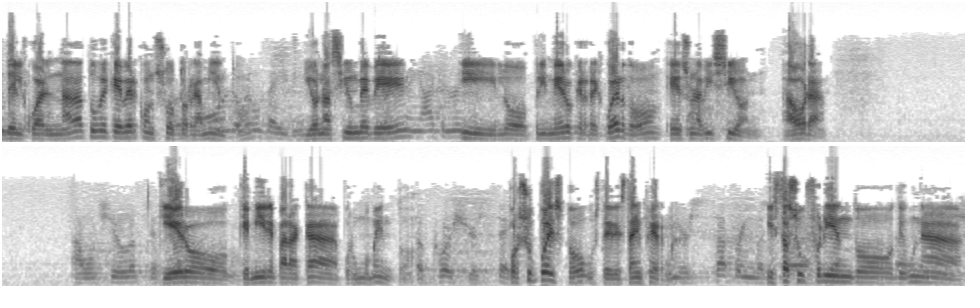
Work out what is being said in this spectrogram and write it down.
del cual nada tuve que ver con su otorgamiento, yo nací un bebé y lo primero que recuerdo es una visión. Ahora, Quiero que mire para acá por un momento. Por supuesto, usted está enferma. Y está sufriendo de una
